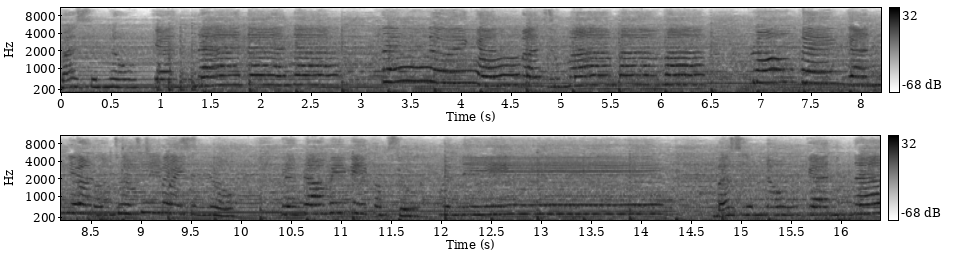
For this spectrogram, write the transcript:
มาสนุกกันนะนะนะเต้นด้วยกันมาจะมามามาร้องเพลงกันโยนลงทุกที่ไม่สนุก เรื่องราวไม่มีความสุขวันนี้ มาสนุกกันนะนะนะ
